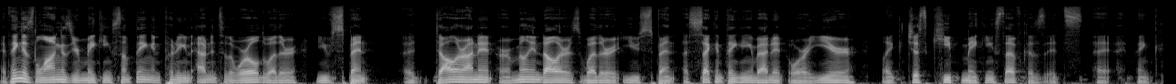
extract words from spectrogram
I think as long as you're making something and putting it out into the world, whether you've spent a dollar on it or a million dollars, whether you spent a second thinking about it or a year, like just keep making stuff because it's, I, I think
